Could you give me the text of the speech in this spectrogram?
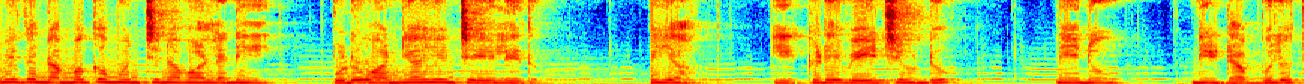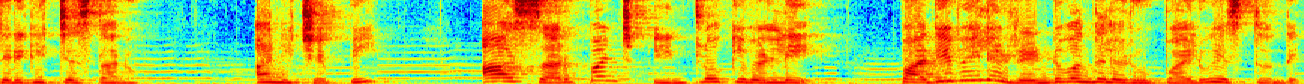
మీద నమ్మకం ఉంచిన వాళ్ళని ఇప్పుడు అన్యాయం చేయలేదు. అయ్యా ఇక్కడే వేచి ఉండు. నేను నీ డబ్బులు తిరిగిచ్చేస్తాను అని చెప్పి ఆ సర్పంచ్ ఇంట్లోకి వెళ్ళి పదివేల రెండు వందల రూపాయలు ఇస్తుంది.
